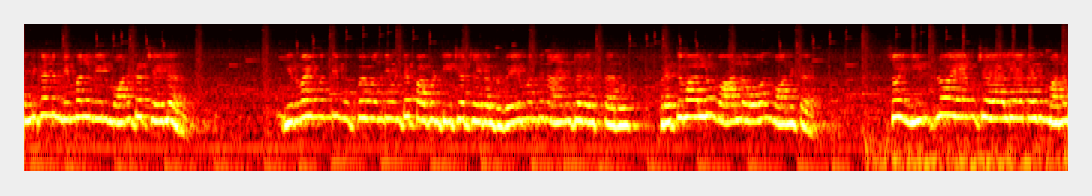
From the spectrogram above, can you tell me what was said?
ఎందుకంటే మిమ్మల్ని వీళ్ళు మానిటర్ చేయలేరు. ఇరవై మంది ముప్పై మంది ఉంటే పాపం టీచర్ చేయగలరు. వెయ్యి మందిని ఆయన చేస్తారు. ప్రతి వాళ్ళు వాళ్ళ ఓన్ మానిటర్ సో ఇంట్లో ఏం చేయాలి అనేది మనం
